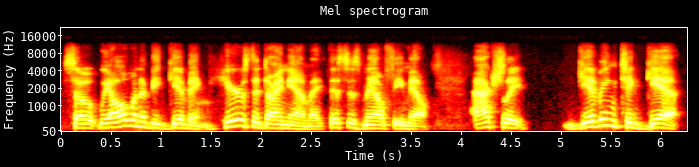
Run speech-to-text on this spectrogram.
so we all want to be giving here's the dynamic this is male female actually giving to get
